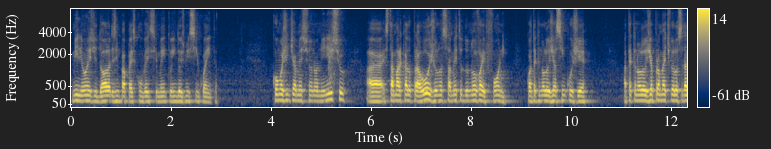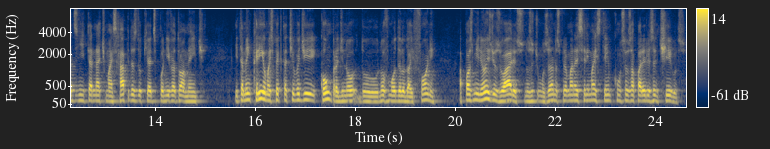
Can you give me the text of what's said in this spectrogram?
milhões de dólares em papéis com vencimento em 2050. Como a gente já mencionou no início, está marcado para hoje o lançamento do novo iPhone com a tecnologia 5G. A tecnologia promete velocidades de internet mais rápidas do que a disponível atualmente e também cria uma expectativa de compra de no, do novo modelo do iPhone após milhões de usuários nos últimos anos permanecerem mais tempo com seus aparelhos antigos.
